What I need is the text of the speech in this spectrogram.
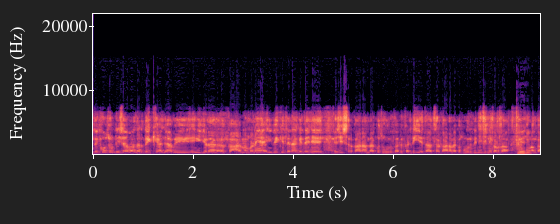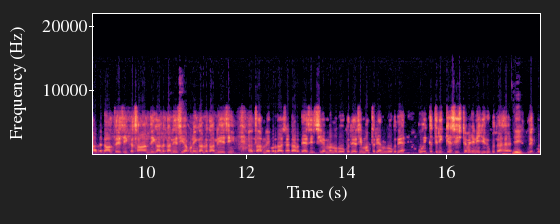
ਦੇਖੋ ਛੋਟੀ ਸਾਹਿਬ ਅਗਰ ਦੇਖਿਆ ਜਾਵੇ ਇਹ ਜਿਹੜਾ ਕਾਰਨ ਬਣਿਆ ਇਹ ਵੀ ਕਿਤੇ ਨਾ ਕਿਤੇ ਜੇ ਅਸੀਂ ਸਰਕਾਰਾਂ ਦਾ ਕਸੂਰ ਕੱਢ ਕੱਢੀਏ ਤਾਂ ਸਰਕਾਰਾਂ ਦਾ ਕਸੂਰ ਵੀ ਨਹੀਂ ਜੀ ਨਿਕਲਦਾ। ਹੁਣ ਗੱਲ ਗੱਲ ਤੇ ਅਸੀਂ ਕਿਸਾਨ ਦੀ ਗੱਲ ਕਰ ਲਈ ਅਸੀਂ ਆਪਣੀ ਗੱਲ ਕਰ ਲਈ ਅਸੀਂ ਧਰਨੇ ਪ੍ਰਦਰਸ਼ਨ ਕਰਦੇ ਹਾਂ ਅਸੀਂ ਸੀਐਮ ਨੂੰ ਰੋਕਦੇ ਹਾਂ ਅਸੀਂ ਮੰਤਰੀਆਂ ਨੂੰ ਰੋਕਦੇ ਹਾਂ ਉਹ ਇੱਕ ਤਰੀਕੇ ਸਿਸਟਮ 'ਚ ਨਹੀਂ ਜੀ ਰੁਕਦਾ ਹੈ। ਦੇਖੋ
